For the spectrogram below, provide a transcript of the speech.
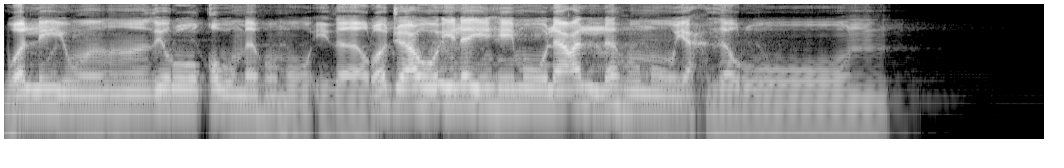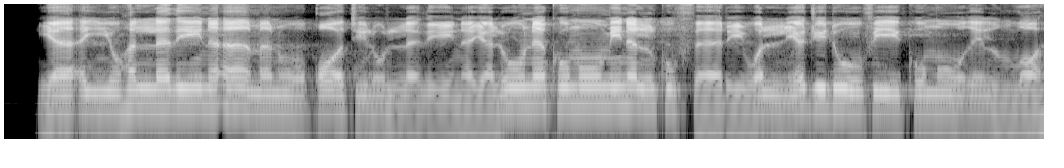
ولينذروا قومهم إذا رجعوا إليهم لعلهم يحذرون. يا أيها الذين آمنوا قاتلوا الذين يلونكم من الكفار وليجدوا فيكم غلظة.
